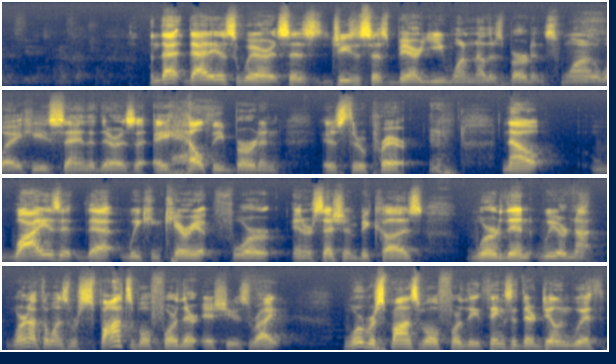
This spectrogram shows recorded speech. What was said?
interceding, interception. And that that is where it says Jesus says, "Bear ye one another's burdens." One of the way he's saying that there is a, a healthy burden is through prayer. now, why is it that we can carry it for intercession? Because we're then we are not we're not the ones responsible for their issues, right? We're responsible for the things that they're dealing with,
